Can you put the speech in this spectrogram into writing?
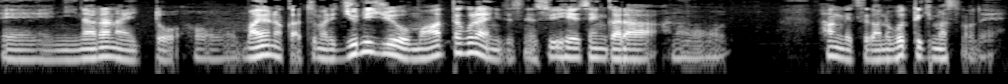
えー、にならないと、真夜中、つまり12時を回ったぐらいにですね、水平線から、あの、半月が昇ってきますので、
